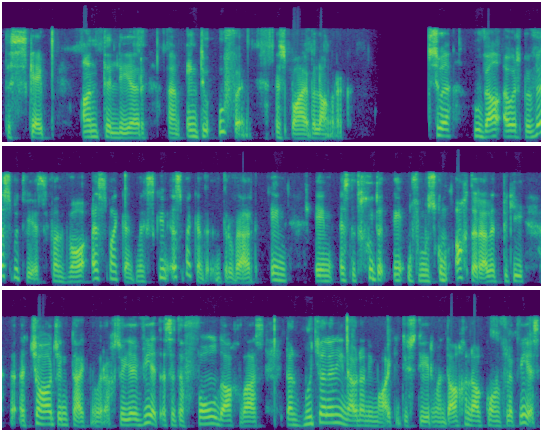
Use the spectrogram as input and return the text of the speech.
te skep, aan te leer um, en te oefen is baie belangrik. So, hoewel ouers bewus moet wees van waar is my kind? Miskien is my kind 'n introwert en en is dit goed dat, en, of ons kom agter hulle het bietjie 'n charging tyd nodig. So jy weet, as dit 'n vol dag was, dan moet jy hulle nie nou dan die maatjie toe stuur want dan gaan daar konflik wees.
